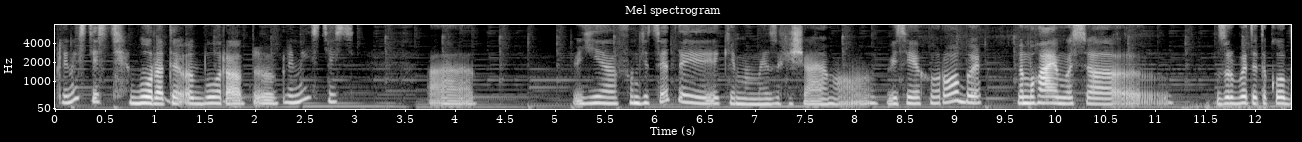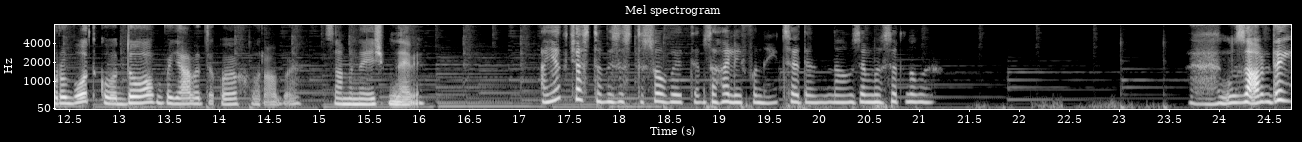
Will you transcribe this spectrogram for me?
плямістість, бура, бура плямістість. Є фунгіциди, якими ми захищаємо від цієї хвороби. Намагаємося зробити таку оброботку до появи такої хвороби, саме на ячменеві. А як часто ви застосовуєте взагалі фунгіциди на озимих зернових? Е, Ну, завжди.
